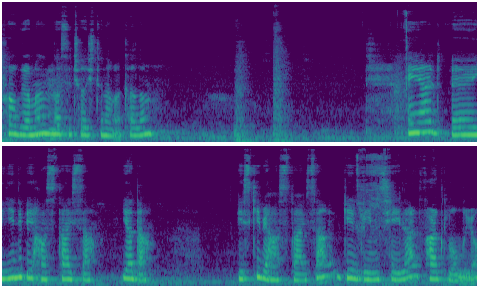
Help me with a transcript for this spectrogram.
programın nasıl çalıştığına bakalım. Eğer e, yeni bir hastaysa ya da eski bir hastaysa girdiğimiz şeyler farklı oluyor.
